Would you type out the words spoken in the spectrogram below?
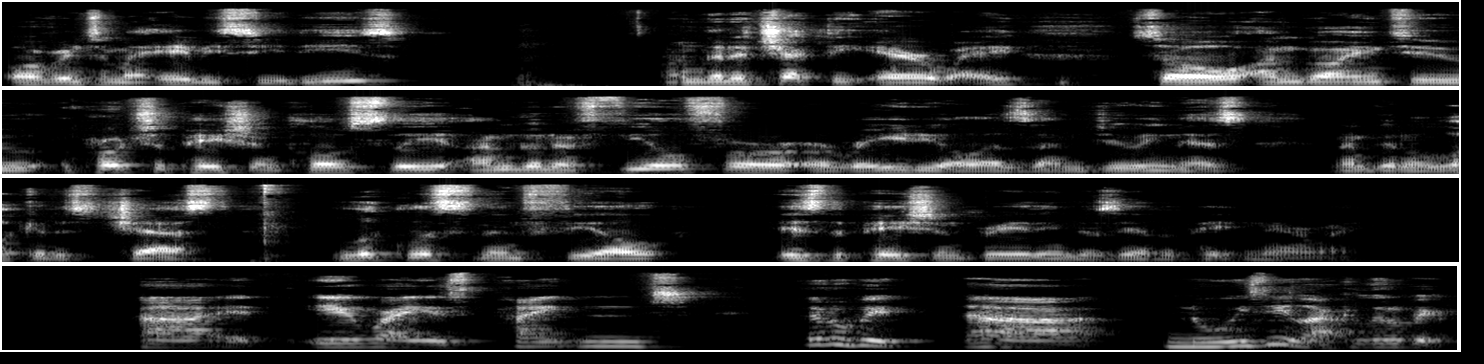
over into my ABCDs. I'm going to check the airway. So I'm going to approach the patient closely. I'm going to feel for a radial as I'm doing this. And I'm going to look at his chest, look, listen, and feel. Is the patient breathing? Does he have a patent airway? Uh, it, airway is patent, a little bit uh, noisy, like a little bit.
